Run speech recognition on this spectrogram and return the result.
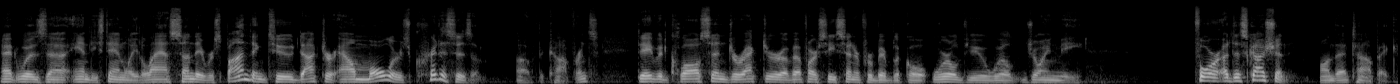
That was uh, Andy Stanley last Sunday responding to Dr. Al Mohler's criticism of the conference. David Closson, director of FRC Center for Biblical Worldview, will join me for a discussion on that topic.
